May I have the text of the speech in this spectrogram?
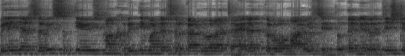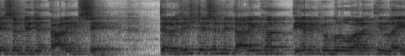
બે હજાર છવ્વીસ સત્યાવીસમાં ખરીદી માટે સરકાર દ્વારા જાહેરાત કરવામાં આવી છે, તો તેની રજીસ્ટ્રેશનની જે તારીખ છે તે રજીસ્ટ્રેશનની તારીખ તેર ફેબ્રુઆરીથી લઈ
